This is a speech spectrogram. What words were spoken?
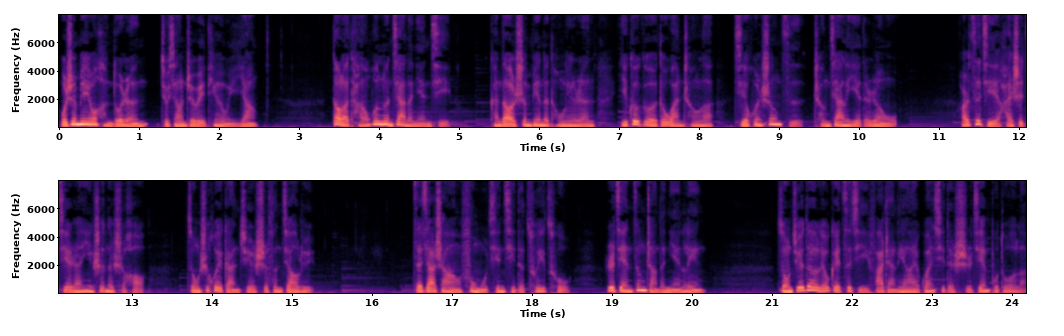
我身边有很多人，就像这位听友一样，到了谈婚论嫁的年纪，看到身边的同龄人一个个都完成了结婚生子、成家立业的任务，而自己还是孑然一身的时候。总是会感觉十分焦虑。再加上父母亲戚的催促，日渐增长的年龄，总觉得留给自己发展恋爱关系的时间不多了，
